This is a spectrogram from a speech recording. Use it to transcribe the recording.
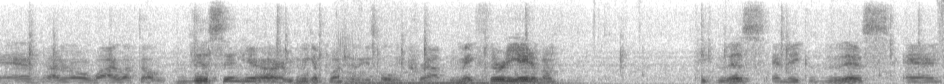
And I don't know why I left all this in here. Alright, we can make a bunch of these. Holy crap. We can make 38 of them. Take this and make this and...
